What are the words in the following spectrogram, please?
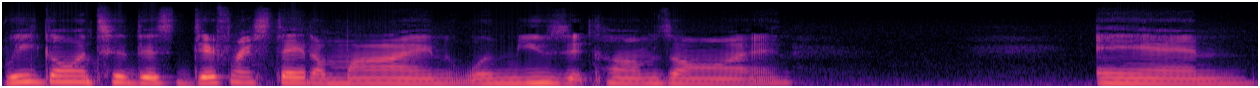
We go into this different state of mind when music comes on. And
